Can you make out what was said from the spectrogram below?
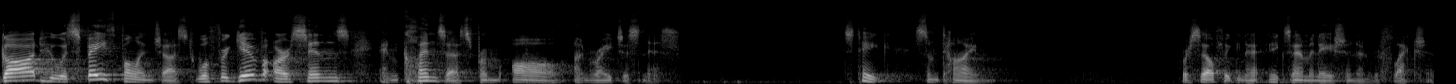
God, who is faithful and just, will forgive our sins and cleanse us from all unrighteousness. Let's take some time for self examination and reflection.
